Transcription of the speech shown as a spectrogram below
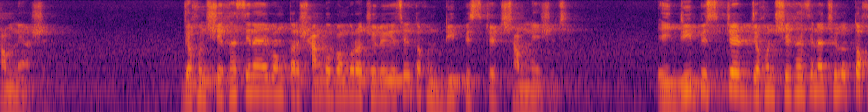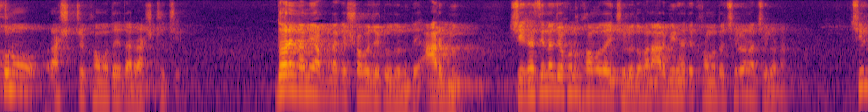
সামনে আসে। যখন শেখ হাসিনা এবং তার সাঙ্গপাঙ্গরা চলে গেছে, তখন ডিপ স্টেট সামনে এসেছে। এই ডিপ স্টেট যখন শেখ হাসিনা ছিল, তখনও রাষ্ট্র ক্ষমতায় তার রাষ্ট্র ছিল। ধরেন আমি আপনাকে সহজ একটা উদাহরণ দিই, আর্মি। শেখ হাসিনা যখন ক্ষমতায় ছিল, তখন আর্মির হাতে ক্ষমতা ছিল না ছিল না? ছিল।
